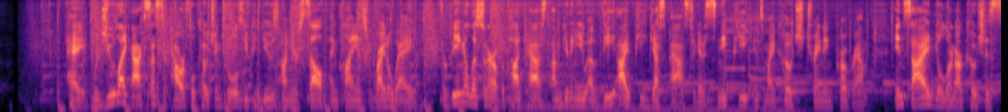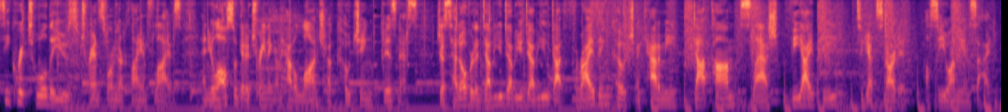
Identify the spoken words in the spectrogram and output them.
Hey, would you like access to powerful coaching tools you can use on yourself and clients right away? For being a listener of the podcast, I'm giving you a VIP guest pass to get a sneak peek into my coach training program. Inside, you'll learn our coach's secret tool they use to transform their clients' lives, and you'll also get a training on how to launch a coaching business. Just head over to www.thrivingcoachacademy.com slash VIP to get started. I'll see you on the inside.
